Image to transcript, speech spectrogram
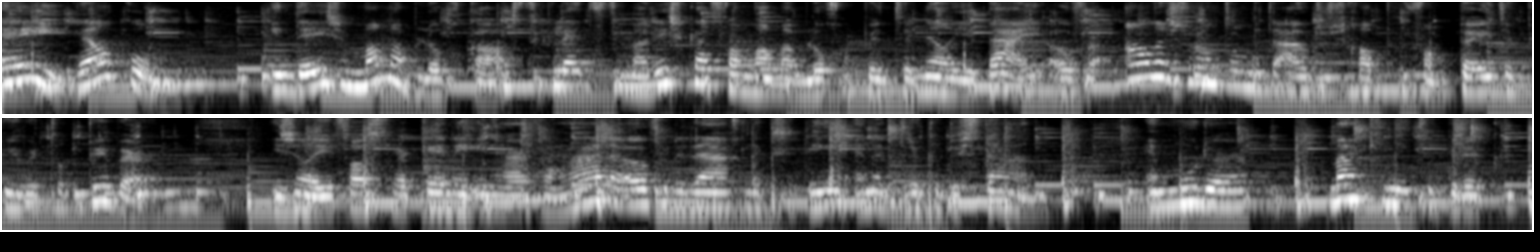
Hey, welkom! In deze Mama Blogcast kletst Mariska van mamablogger.nl je bij over alles rondom het ouderschap van peuterpuber tot puber. Je zal je vast herkennen in haar verhalen over de dagelijkse dingen en het drukke bestaan. En moeder, maak je niet te druk,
